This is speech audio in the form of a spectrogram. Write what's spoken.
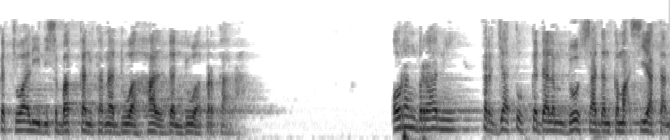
kecuali disebabkan karena dua hal dan dua perkara. Orang berani terjatuh ke dalam dosa dan kemaksiatan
